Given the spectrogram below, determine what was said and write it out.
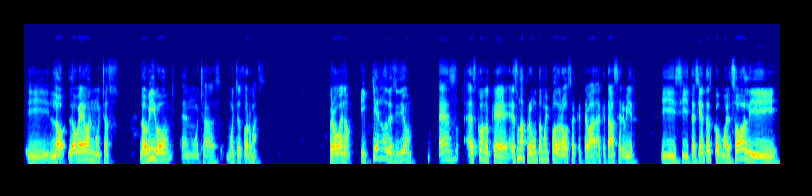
Y lo, lo veo en muchas, lo vivo en muchas, muchas formas. Pero bueno, ¿y quién lo decidió? Es, es con lo que, es una pregunta muy poderosa que te va, que te va a servir. Y si te sientes como el sol y,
